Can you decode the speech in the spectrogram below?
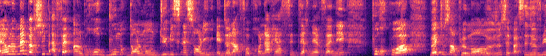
Alors le membership a fait un gros boom dans le monde du business en ligne et de l'infoprenariat ces dernières années. Pourquoi? Ben tout simplement, euh, je sais pas, c'est devenu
